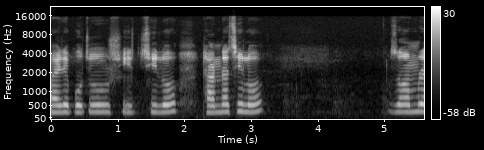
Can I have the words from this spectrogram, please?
বাইরে প্রচুর শীত ছিল, ঠান্ডা ছিল। সো আমরা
